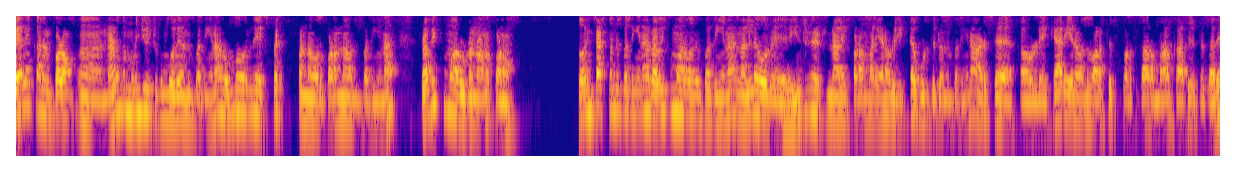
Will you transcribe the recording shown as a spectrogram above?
வேலைக்காரன் படம் நடந்து முடிஞ்சிட்டு இருக்கும்போதே வந்து பார்த்தீங்கன்னா ரொம்ப வந்து எக்ஸ்பெக்ட் பண்ண ஒரு படம் தான் வந்து பார்த்தீங்கன்னா ரவிக்குமார் உடனான படம். ஸோ இன்ஃபேக்ட் வந்து பார்த்தீங்கன்னா ரவிக்குமார் வந்து பார்த்தீங்கன்னா நல்ல ஒரு இன்டர்நெட் நாளை படம் மாதிரியான ஒரு ஹிட்டை கொடுத்துட்டு வந்து பார்த்தீங்கன்னா அடுத்த அவருடைய கேரியரை வந்து வளர்த்துட்டு போகிறதுக்காக ரொம்ப நாள் காத்துக்கிட்டு இருக்காரு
